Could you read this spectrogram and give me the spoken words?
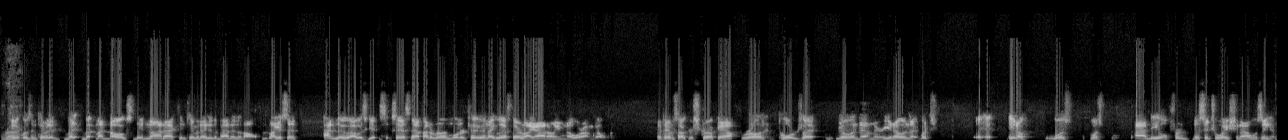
Right. It was intimidated, but but my dogs did not act intimidated about it at all. Like I said, I knew I was getting success. Now, if I'd have run one or two and they left there like I don't even know where I'm going, but them suckers struck out running towards that gun down there. You know, and that which eh, you know was was ideal for the situation I was in.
